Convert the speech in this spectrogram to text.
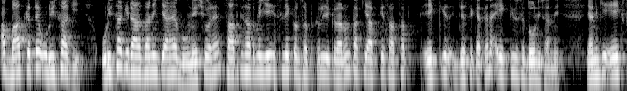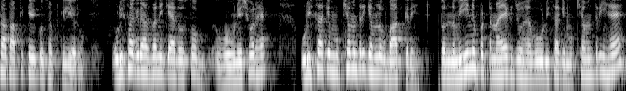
अब बात करते हैं उड़ीसा की। उड़ीसा की राजधानी क्या है? भुवनेश्वर है। साथ के साथ मैं ये इसलिए कंसेप्ट क्लियर करा रहा हूँ ताकि आपके साथ साथ एक जैसे कहते हैं ना, एक तीर से दो निशाने, यानी कि एक साथ आपके कई कंसेप्ट क्लियर हो। उड़ीसा की राजधानी क्या है दोस्तों? भुवनेश्वर है। उड़ीसा के मुख्यमंत्री की हम लोग बात करें तो नवीन पटनायक जो है वो उड़ीसा के मुख्यमंत्री हैं,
